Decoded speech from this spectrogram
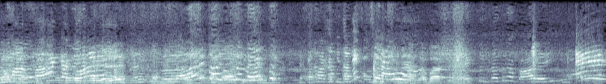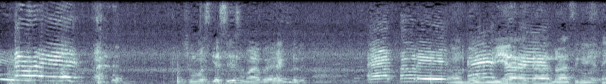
Uma faca agora. Olha, tá indo aberta. Essa faca aqui bem tirada. Pra né? É que tu dá trabalho, hein? Acho que não vou esquecer isso mais, vai. Hector. Vamos dormir, é aquela lembrança que tem.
